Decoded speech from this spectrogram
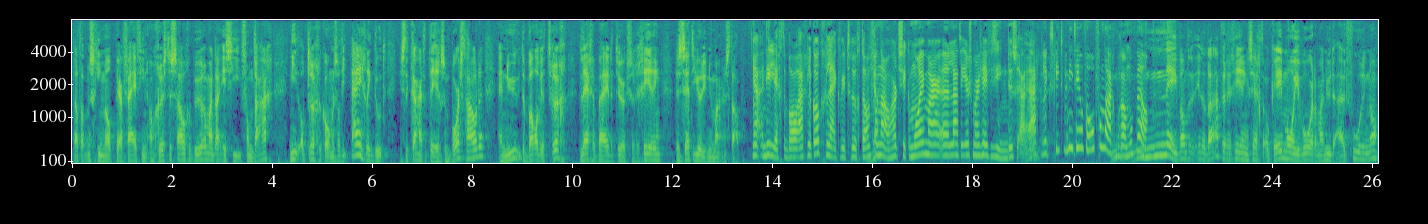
dat dat misschien wel per 15 augustus zou gebeuren, maar daar is hij vandaag niet op teruggekomen. Dus wat hij eigenlijk doet, is de kaarten tegen zijn borst houden en nu de bal weer terugleggen bij de Turkse regering. Zetten jullie nu maar een stap. Ja, en die legt de bal eigenlijk ook gelijk weer terug dan. Van ja. nou, hartstikke mooi, maar uh, laten eerst maar eens even zien. Dus uh, eigenlijk schieten we niet heel veel op vandaag, Bram, of wel? Nee, want inderdaad, de regering zegt oké, okay, mooie woorden, maar nu de uitvoering nog.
